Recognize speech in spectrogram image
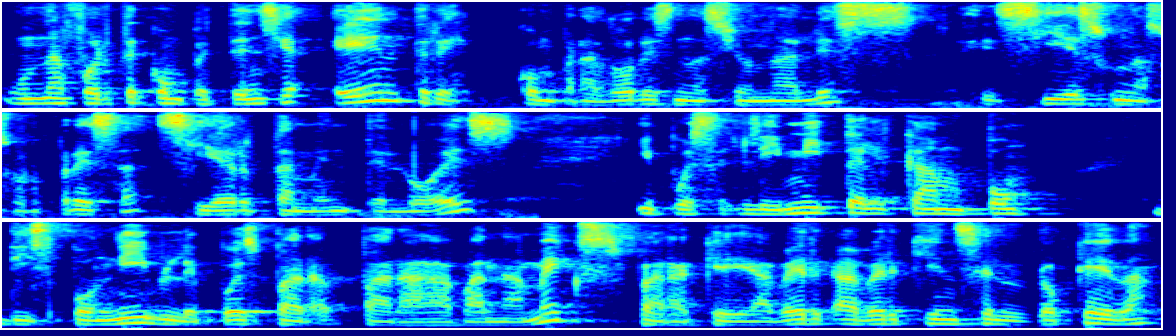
una fuerte competencia entre compradores nacionales. Eh, sí es una sorpresa, ciertamente lo es, y pues limita el campo disponible pues para, para Banamex, para que a ver, a ver quién se lo queda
